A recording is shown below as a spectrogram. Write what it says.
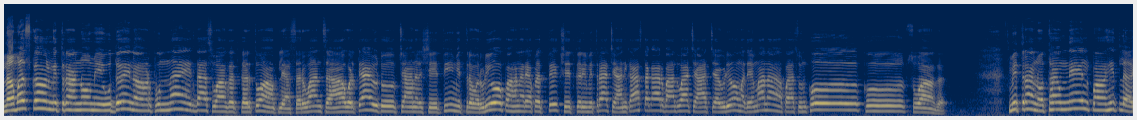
नमस्कार मित्रांनो मी उदयनड पुन्हा एकदा स्वागत करतो आपल्या सर्वांचं आवडत्या युट्यूब चॅनल शेती मित्रवर. व्हिडिओ पाहणाऱ्या प्रत्येक शेतकरी मित्राचे आणि कास्तकार बांधवाच्या आजच्या व्हिडिओमध्ये मनापासून खूप खूप स्वागत. मित्रांनो थंबनेल पाहितलं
